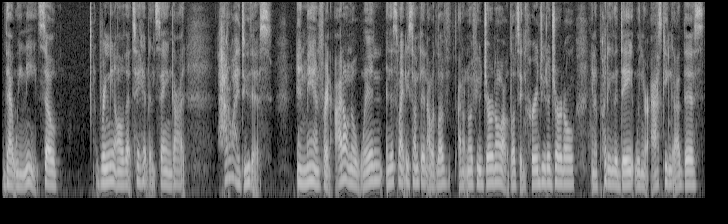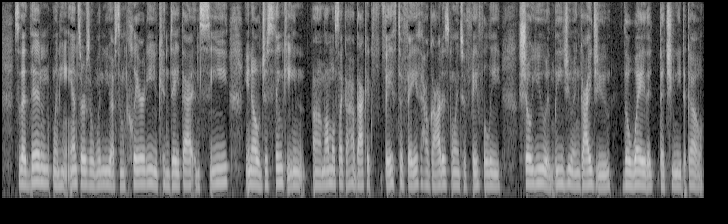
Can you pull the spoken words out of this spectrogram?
that we need. So bringing all of that to him and saying, God, how do I do this? And man, friend, I don't know when, and this might be something I would love. I don't know if you journal. I would love to encourage you to journal, you know, putting the date when you're asking God this, so that then when He answers or when you have some clarity, you can date that and see, you know, just thinking um, almost like a Habakkuk faith to faith, how God is going to faithfully show you and lead you and guide you the way that, that you need to go.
